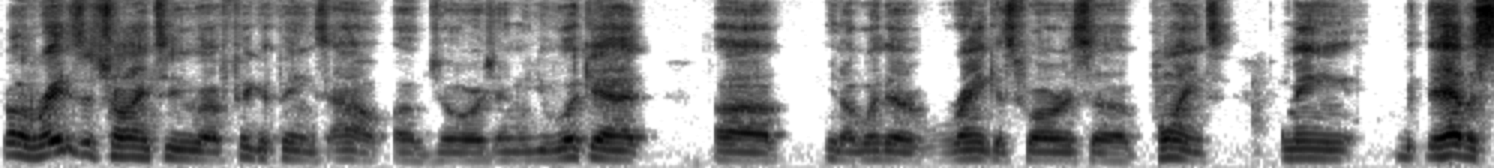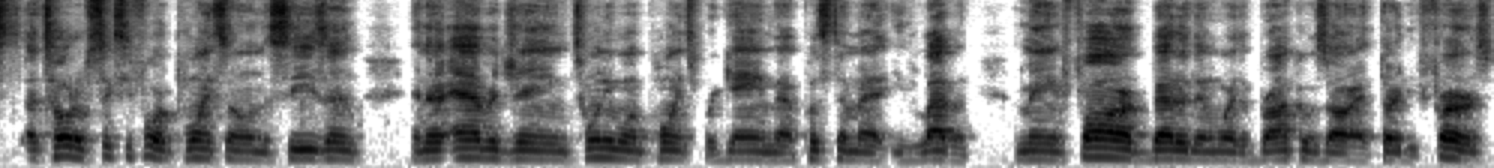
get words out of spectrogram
Well, the Raiders are trying to uh, figure things out of George, and when you look at, uh, you know, where they rank as far as uh, points, I mean, they have a, a total of 64 points on the season, and they're averaging 21 points per game. That puts them at 11. I mean, far better than where the Broncos are at 31st.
